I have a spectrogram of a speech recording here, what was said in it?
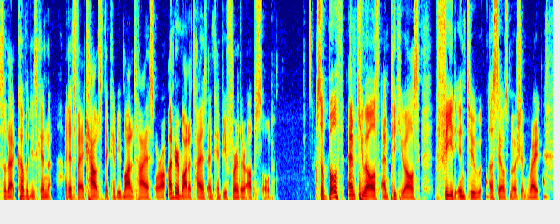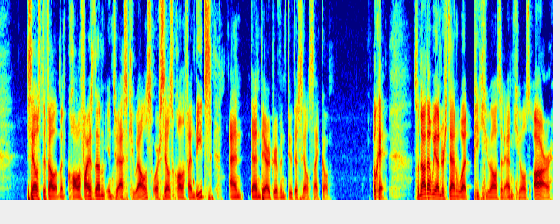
so that companies can identify accounts that can be monetized or are under monetized and can be further upsold. So both MQLs and PQLs feed into a sales motion, right? Sales development qualifies them into SQLs or sales qualified leads, and then they are driven through the sales cycle. Okay, so now that we understand what PQLs and MQLs are,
